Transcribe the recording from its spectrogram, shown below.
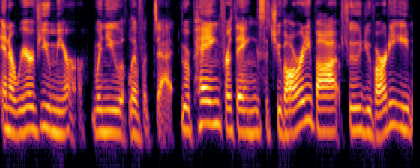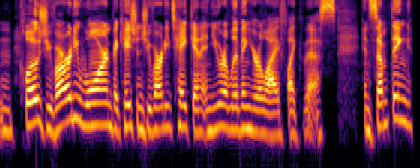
in a rear view mirror when you live with debt. You are paying for things that you've already bought, food you've already eaten, clothes you've already worn, vacations you've already taken, and you are living your life like this. And something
